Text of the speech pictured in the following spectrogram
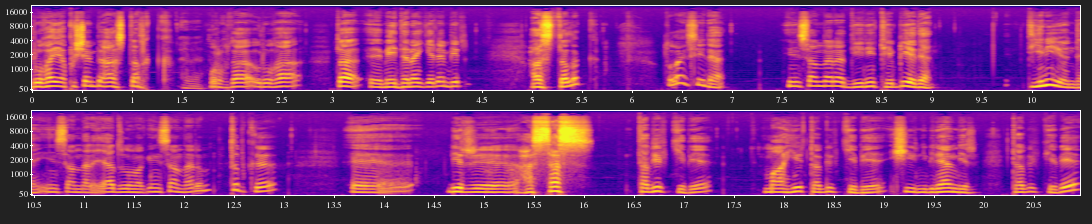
Ruha yapışan bir hastalık. Evet. Ruhda, ruha da e, meydana gelen bir hastalık. Dolayısıyla insanlara dini tebliğ eden, dini yönden insanlara yardım olmak insanların tıpkı e, bir e, hassas tabip gibi, mahir tabip gibi, işini bilen bir tabip gibi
